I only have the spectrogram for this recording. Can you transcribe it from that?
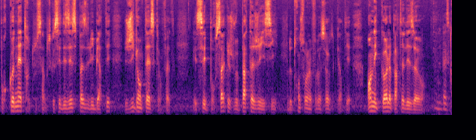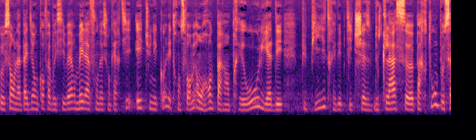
pour connaître tout ça, parce que c'est des espaces de liberté gigantesques en fait. Et c'est pour ça que je veux partager ici, de transformer la Fondation Cartier en école à partir des œuvres. Parce que ça, on l'a pas dit encore, Fabrice Hiver, mais la Fondation Cartier est une école, est transformée. On rentre par un préau, il y a des pupitres et des petites chaises de classe euh, partout. On peut s'asseoir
